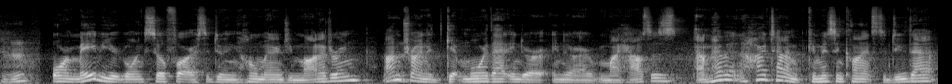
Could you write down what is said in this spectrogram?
Mm-hmm. or maybe you're going so far as to doing home energy monitoring. Mm-hmm. I'm trying to get more of that into our into our my houses. I'm having a hard time convincing clients to do that.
